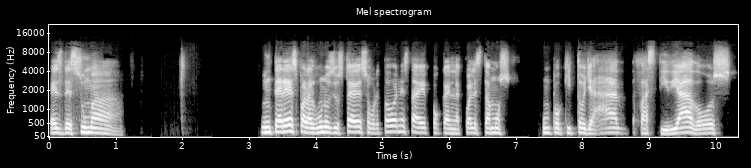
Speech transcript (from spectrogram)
es de suma interés para algunos de ustedes, sobre todo en esta época en la cual estamos un poquito ya fastidiados,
